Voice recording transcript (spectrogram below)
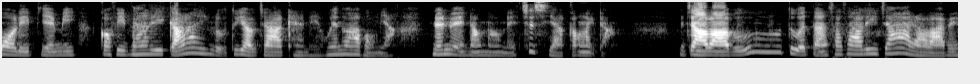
မော့လေးပြင်ပြီးကော်ဖီဘန်းလေးကိုင်းလို့သူ့ယောက်ျားခံတယ်ဝင်သွားပုံများနွဲ့နွဲ့နှောင်းနှောင်းနဲ့ချစ်စရာကောင်းလိုက်တာမကြပါဘူးသူ့အတန်ဆာဆာလေးကြားရတာပါပဲ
